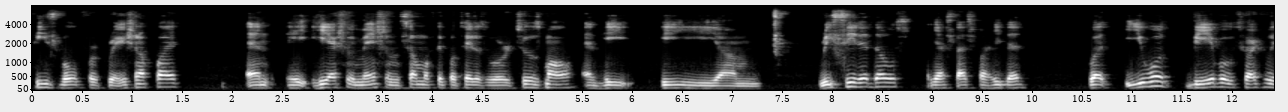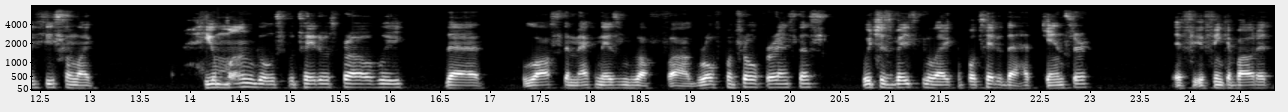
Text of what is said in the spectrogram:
feasible for creation of life. And he, he actually mentioned some of the potatoes were too small, and he he um, reseeded those. I guess that's what he did. But you would be able to actually see some like humongous potatoes probably that lost the mechanisms of uh, growth control, for instance, which is basically like a potato that had cancer. If you think about it,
